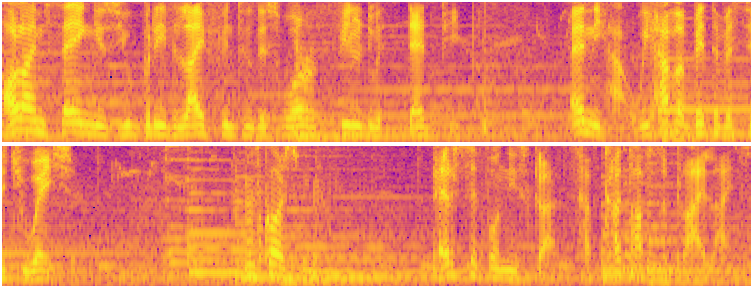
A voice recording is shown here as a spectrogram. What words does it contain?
All I'm saying is you breathe life into this world filled with dead people. Anyhow, we have a bit of a situation. Of course we do. Persephone's guards have cut off supply lines,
